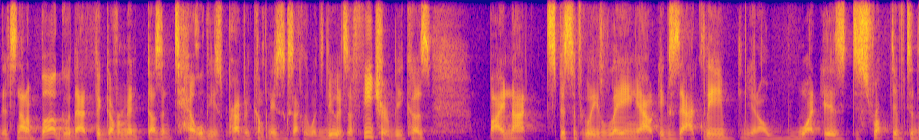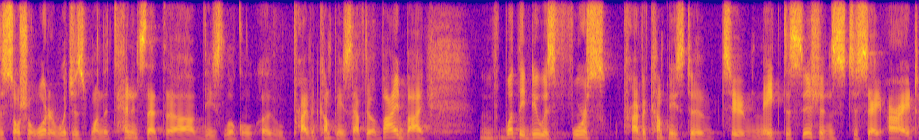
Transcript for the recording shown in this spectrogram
it's not a bug that the government doesn't tell these private companies exactly what to do. It's a feature because by not specifically laying out exactly you know what is disruptive to the social order, which is one of the tenets that uh, these local uh, private companies have to abide by. What they do is force private companies to to make decisions to say, all right,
